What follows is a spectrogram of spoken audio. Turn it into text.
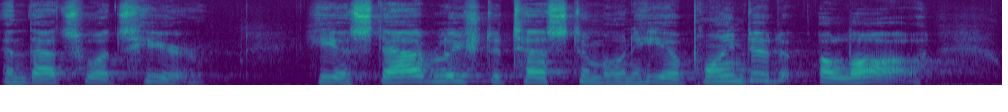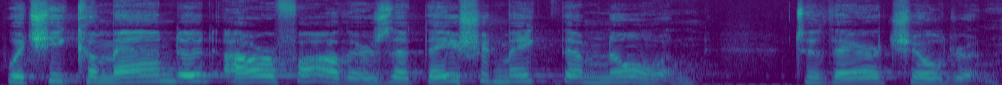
And that's what's here. He established a testimony, he appointed a law, which he commanded our fathers that they should make them known to their children.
